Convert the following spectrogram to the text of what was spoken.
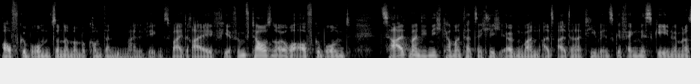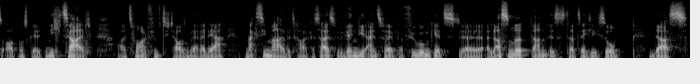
aufgebrummt, sondern man bekommt dann meinetwegen 2, 3, 4, 5.000 Euro aufgebrummt. Zahlt man die nicht, kann man tatsächlich irgendwann als Alternative ins Gefängnis gehen, wenn man das Ordnungsgeld nicht zahlt. 250.000 wäre der Maximalbetrag. Das heißt, wenn die Einstweigeverfügung jetzt äh, erlassen wird, dann ist es tatsächlich so, dass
